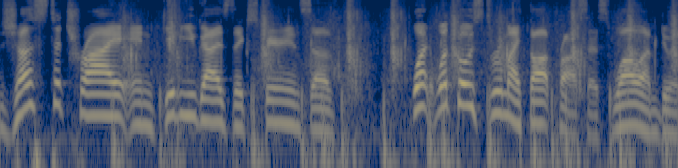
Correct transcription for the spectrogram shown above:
just to try and give you guys the experience of what what goes through my thought process while I'm doing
